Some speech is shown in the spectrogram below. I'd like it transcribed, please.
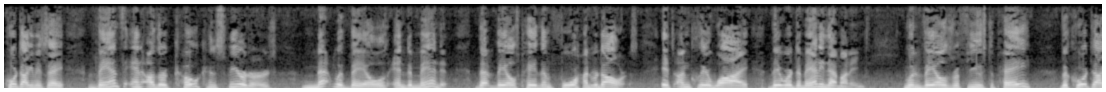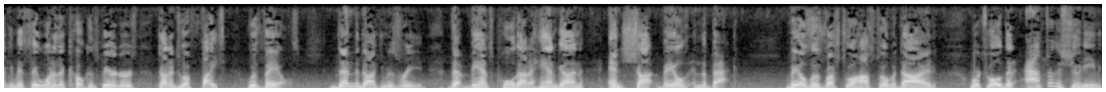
Court documents say Vance and other co conspirators met with Vales and demanded that Vales pay them $400. It's unclear why they were demanding that money. When Vales refused to pay, the court documents say one of the co-conspirators got into a fight with Vales. Then the documents read that Vance pulled out a handgun and shot Vales in the back. Vales was rushed to a hospital but died. We're told that after the shooting,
